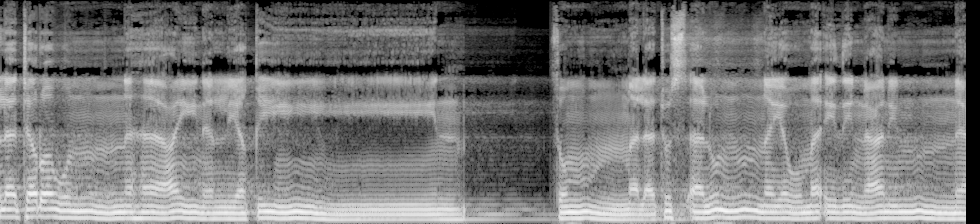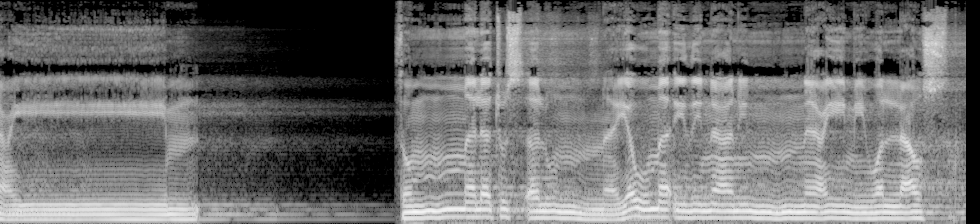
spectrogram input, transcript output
لترونها عين اليقين ثم لتسألن يومئذ عن النعيم ثم لتسألن يومئذ عن النعيم والعصر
